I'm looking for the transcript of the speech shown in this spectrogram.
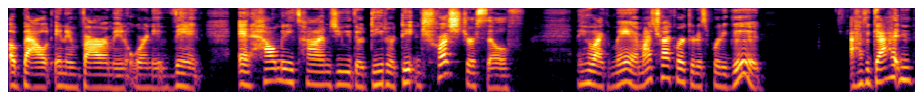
about an environment or an event and how many times you either did or didn't trust yourself. And you're like, man, my track record is pretty good. I've gotten,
